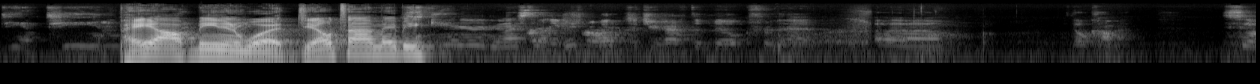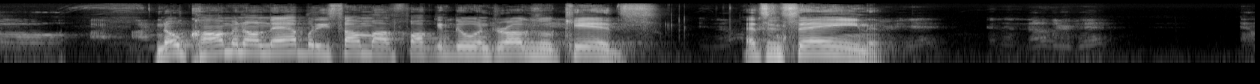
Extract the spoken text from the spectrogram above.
the DMT. and Payoff meaning what? Jail time, maybe? scared, and I started getting frogs did you have to milk for that? Um, no comment. So I, I No comment on that, but he's talking about fucking doing drugs with kids. That's insane. another hit and another hit, and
